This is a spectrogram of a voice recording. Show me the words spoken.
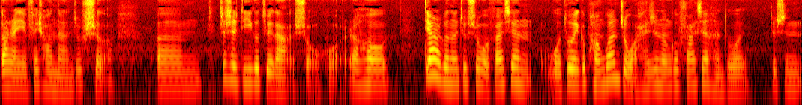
当然也非常难就是了。嗯，这是第一个最大的收获。然后第二个呢，就是我发现我作为一个旁观者，我还是能够发现很多。就是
